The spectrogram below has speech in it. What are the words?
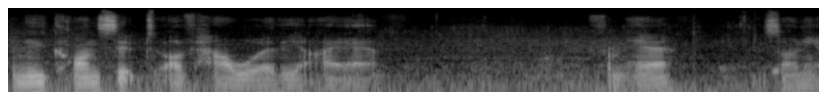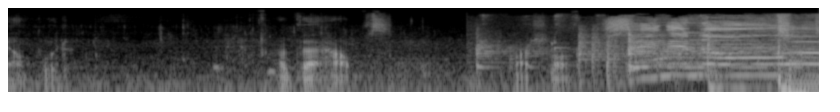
a new concept of how worthy I am. From here, it's only upward. Hope that helps. Much love.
